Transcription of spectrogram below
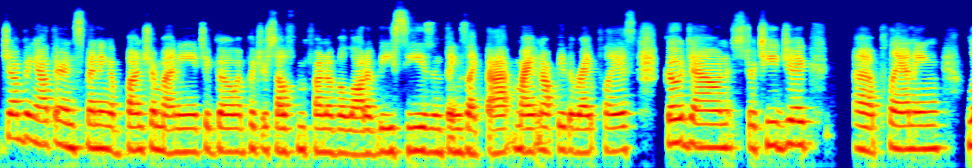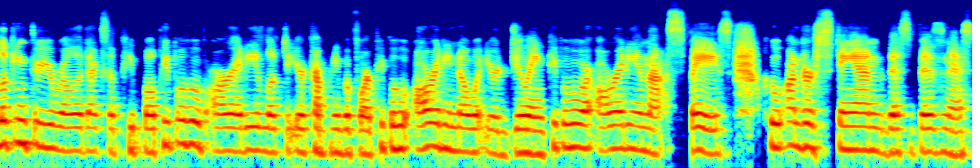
jumping out there and spending a bunch of money to go and put yourself in front of a lot of VCs and things like that might not be the right place. Go down strategic uh, planning, looking through your Rolodex of people, people who've already looked at your company before, people who already know what you're doing, people who are already in that space, who understand this business.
